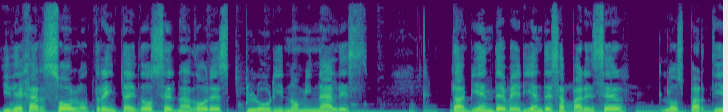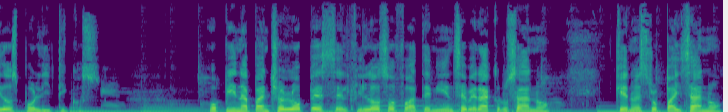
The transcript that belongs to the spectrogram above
y dejar solo 32 senadores plurinominales también deberían desaparecer los partidos políticos. Opina Pancho López, el filósofo ateniense veracruzano, que nuestro paisano,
